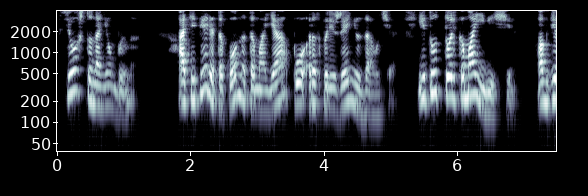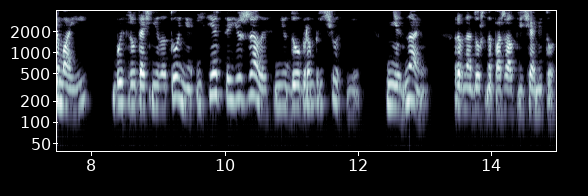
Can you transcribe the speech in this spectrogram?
Все, что на нем было. А теперь эта комната моя по распоряжению завуча. И тут только мои вещи. А где мои? Быстро уточнила Тоня, и сердце ее сжалось в недобром предчувствии. Не знаю, равнодушно пожал плечами тот.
